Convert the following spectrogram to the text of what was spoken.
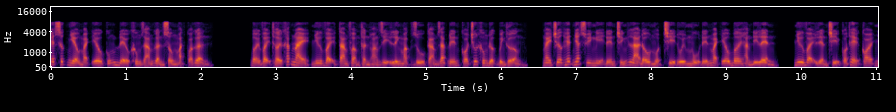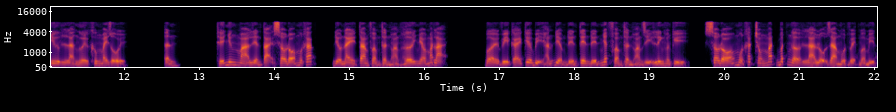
hết sức nhiều mạch yêu cũng đều không dám gần sông mặt quá gần bởi vậy thời khắc này, như vậy tam phẩm thần hoàng dị linh mặc dù cảm giác đến có chút không được bình thường, ngay trước hết nhất suy nghĩ đến chính là đâu một chỉ đuôi mù đến mạch yêu bơi hẳn đi lên, như vậy liền chỉ có thể coi như là người không may rồi. Ân. Thế nhưng mà liền tại sau đó một khắc, điều này tam phẩm thần hoàng hơi meo mắt lại. Bởi vì cái kia bị hắn điểm đến tên đến nhất phẩm thần hoàng dị linh huân kỳ, sau đó một khắc trong mắt bất ngờ là lộ ra một vệ mờ mịt,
